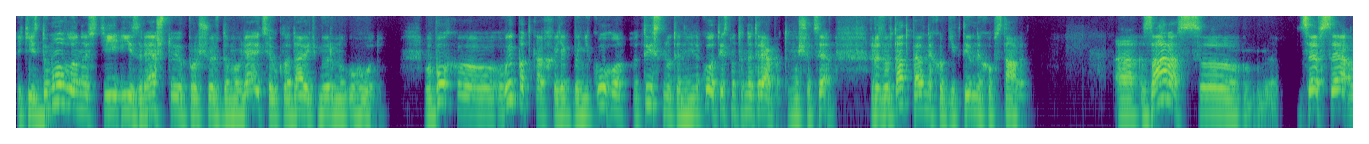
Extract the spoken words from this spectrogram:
якісь домовленості і, зрештою, про щось домовляються, укладають мирну угоду. В обох випадках якби нікого тиснути, ні на кого тиснути не треба, тому що це результат певних об'єктивних обставин. Е, Зараз е, це все е,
